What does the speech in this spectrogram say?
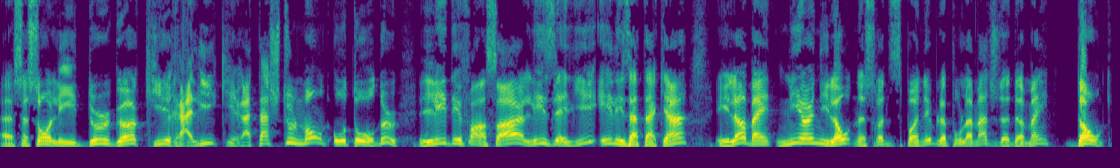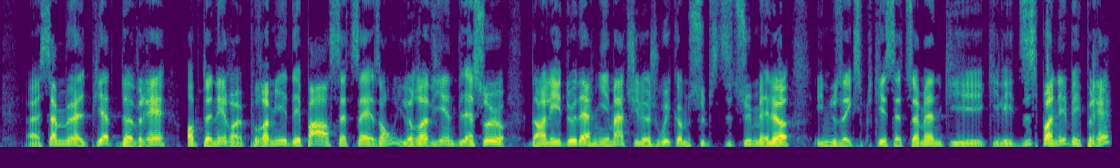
Euh, ce sont les deux gars qui rallient, qui rattachent tout le monde autour d'eux. Les défenseurs, les ailiers et les attaquants. Et là, ben, ni un ni l'autre ne sera disponible pour le match de demain. Donc, Samuel Piette devrait obtenir un premier départ cette saison. Il revient de blessure. Dans les deux derniers matchs, il a joué comme substitut, mais là, il nous a expliqué cette semaine qu'il est disponible et prêt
